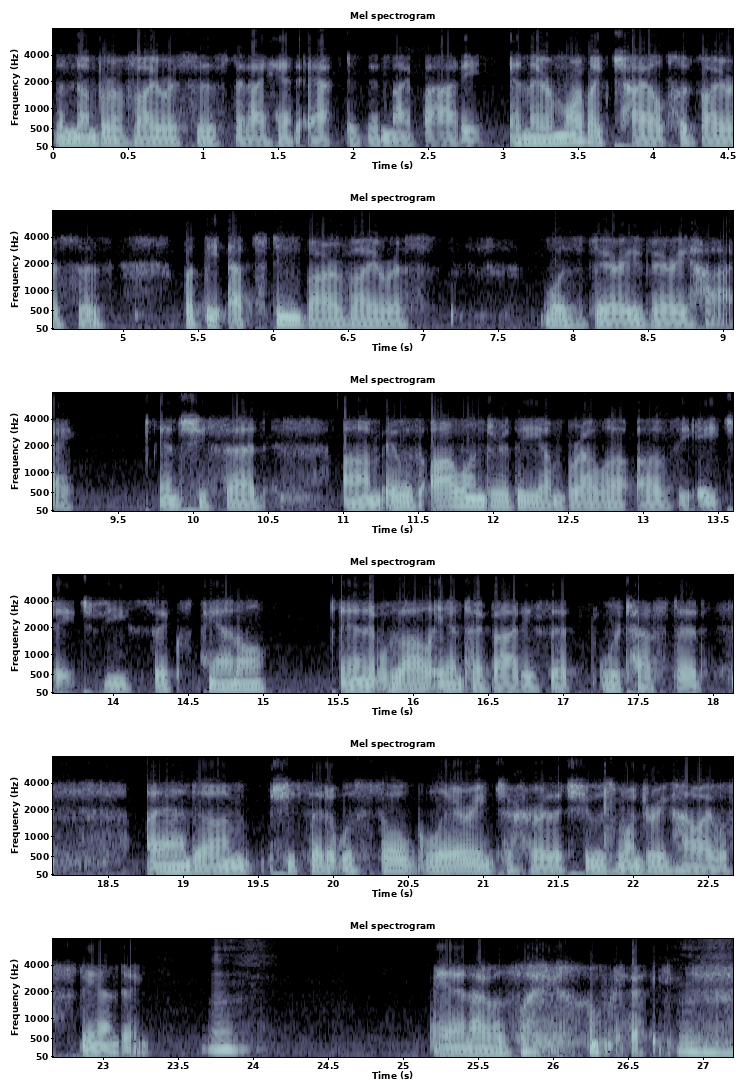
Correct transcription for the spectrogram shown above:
the number of viruses that I had active in my body, and they were more like childhood viruses, but the Epstein Barr virus was very, very high. And she said um, it was all under the umbrella of the HHV6 panel, and it was all antibodies that were tested. And um, she said it was so glaring to her that she was wondering how I was standing. Mm. And I was like, okay. Mm-hmm.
